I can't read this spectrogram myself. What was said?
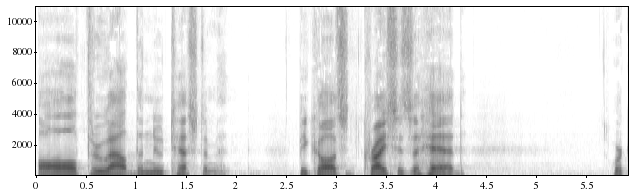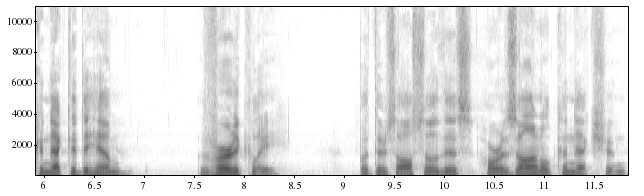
all throughout the New Testament because Christ is the head. We're connected to him vertically, but there's also this horizontal connection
